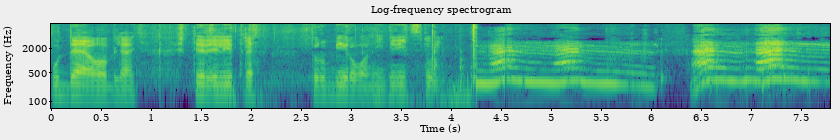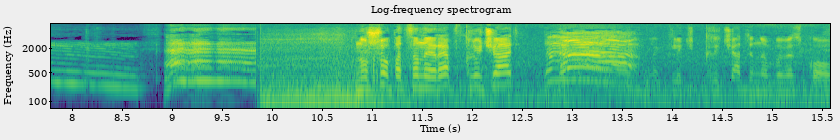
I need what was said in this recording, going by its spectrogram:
У Део, блядь. 4 літри турбірований. Дивіться тут. Ну що, пацани, реп включать? Так! Кричати не обов'язково.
